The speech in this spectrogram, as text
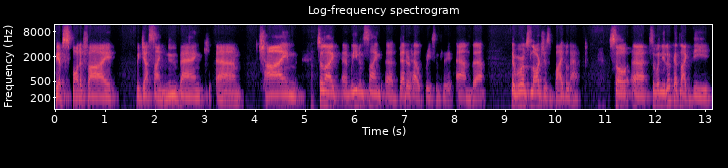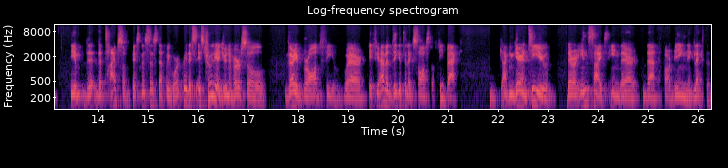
we have Spotify. We just signed Nubank, um, Chime. So like we even signed uh, BetterHelp recently, and uh, the world's largest Bible app. So uh, so when you look at like the, the the, the types of businesses that we work with, it's, it's truly a universal, very broad field. Where if you have a digital exhaust of feedback, I can guarantee you there are insights in there that are being neglected.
